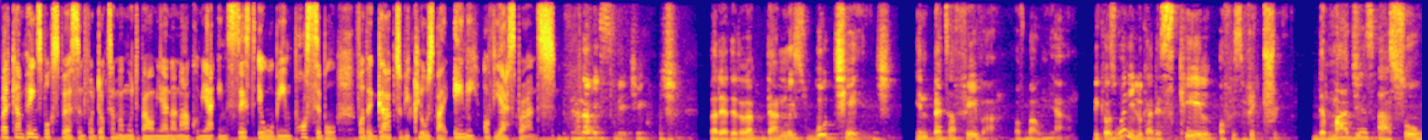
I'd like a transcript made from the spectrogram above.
But campaign spokesperson for Dr. Mahmoud Bawumia Nana Akomea insists it will be impossible for the gap to be closed by any of the aspirants. The dynamics may change, but the dynamics will change in better favor of Bawumia. Because when you look at the scale of his victory, the margins are so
